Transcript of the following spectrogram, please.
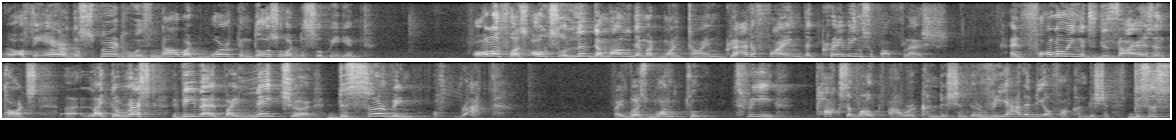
of the air, the Spirit who is now at work in those who are disobedient. All of us also lived among them at one time, gratifying the cravings of our flesh and following its desires and thoughts. Uh, like the rest, we were by nature deserving of wrath. Right? Verse 1 to 3 talks about our condition, the reality of our condition. This is,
